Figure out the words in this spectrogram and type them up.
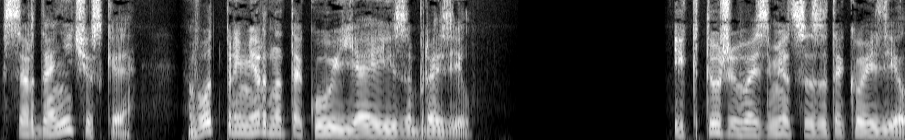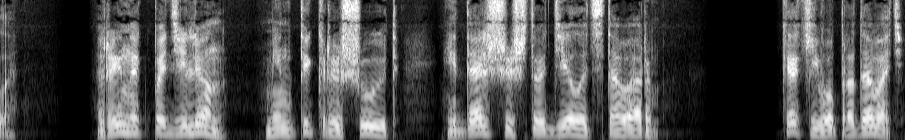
Сардоническая? Вот примерно такую я и изобразил. И кто же возьмется за такое дело? Рынок поделен, менты крышуют, и дальше что делать с товаром? Как его продавать?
